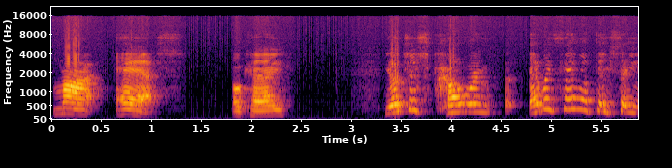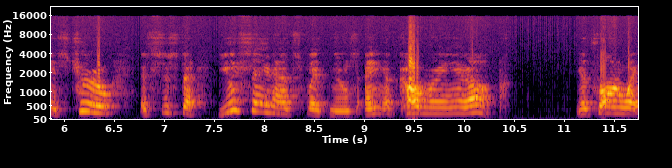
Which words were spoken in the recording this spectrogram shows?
my ass. Okay? You're just covering uh, everything that they say is true. It's just that you say that's fake news and you're covering it up. You're throwing away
